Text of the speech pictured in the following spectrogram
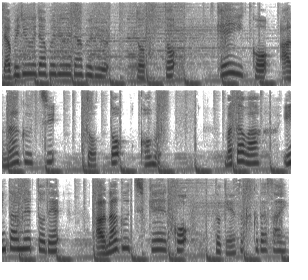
www.keikoanaguchi.com またはインターネットで穴口恵子と検索ください。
